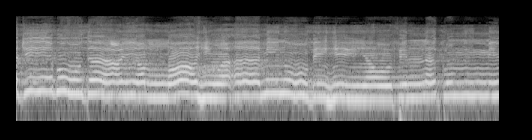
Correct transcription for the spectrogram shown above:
أجيبوا داعي الله وآمنوا به يغفر لكم من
